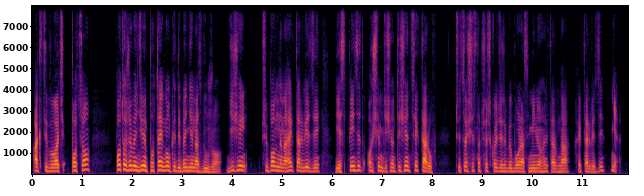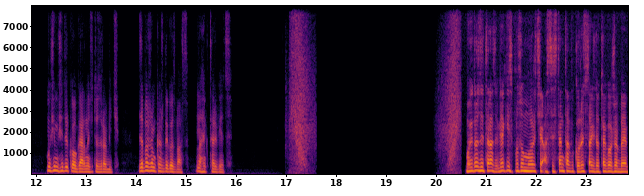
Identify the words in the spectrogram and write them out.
aktywować. Po co? Po to, że będziemy potęgą, kiedy będzie nas dużo. Dzisiaj, przypomnę, na Hektar Wiedzy jest 580 tysięcy hektarów. Czy coś jest na przeszkodzie, żeby było nas milion hektarów na Hektar Wiedzy? Nie. Musimy się tylko ogarnąć i to zrobić. Zapraszam każdego z Was na Hektar Wiedzy. Moi drodzy, teraz w jaki sposób możecie asystenta wykorzystać do tego, żeby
